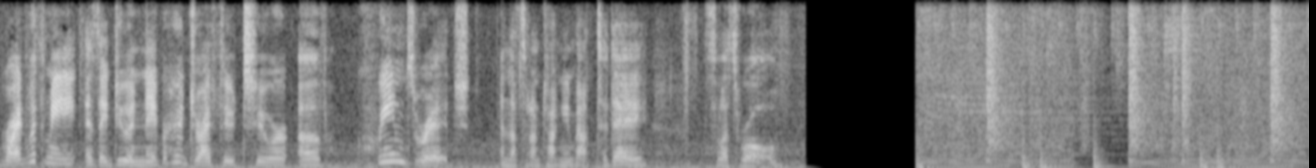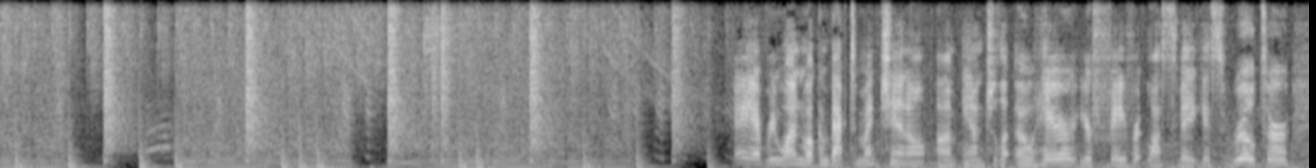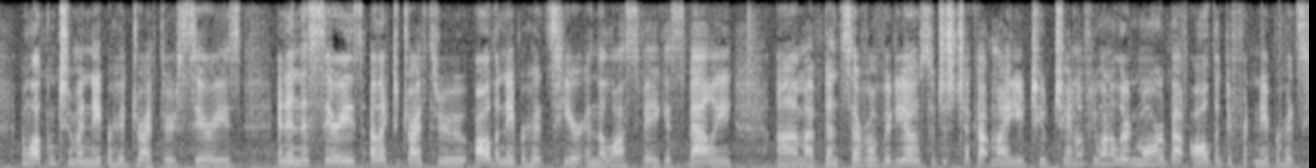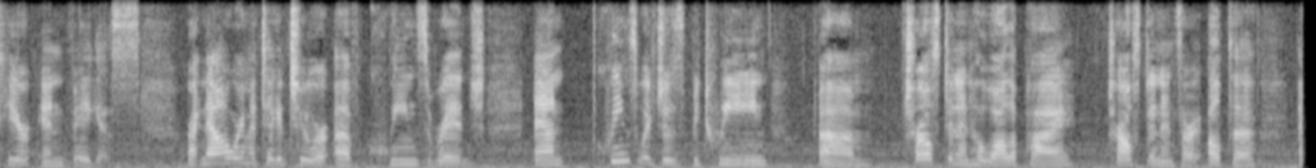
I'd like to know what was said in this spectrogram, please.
Ride with me as I do a neighborhood drive through tour of Queensridge. And that's what I'm talking about today. So let's roll. Hey everyone, welcome back to my channel. I'm Angela O'Hare, your favorite Las Vegas realtor, and welcome to my neighborhood drive-through series. And in this series, I like to drive through all the neighborhoods here in the Las Vegas Valley. Um, I've done several videos, so just check out my YouTube channel if you want to learn more about all the different neighborhoods here in Vegas. Right now, we're going to take a tour of Queensridge, and Queensridge is between um, Charleston and Hualapai, Charleston and sorry, Alta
